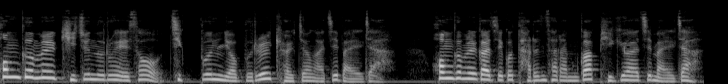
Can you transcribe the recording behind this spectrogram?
헌금을 기준으로 해서 직분 여부를 결정하지 말자. 헌금을 가지고 다른 사람과 비교하지 말자.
